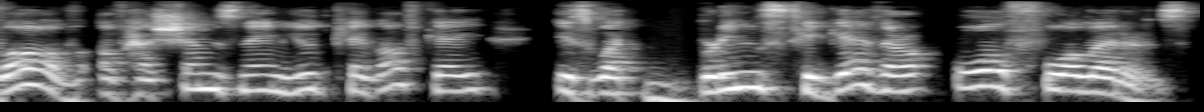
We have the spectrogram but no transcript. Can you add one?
Vov of Hashem's name, Yud Kevavke, is what brings together all four letters.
